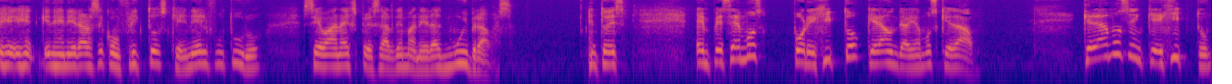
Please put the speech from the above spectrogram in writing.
eh, generarse conflictos que en el futuro se van a expresar de maneras muy bravas. Entonces, empecemos por Egipto, que era donde habíamos quedado. Quedamos en que Egipto,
